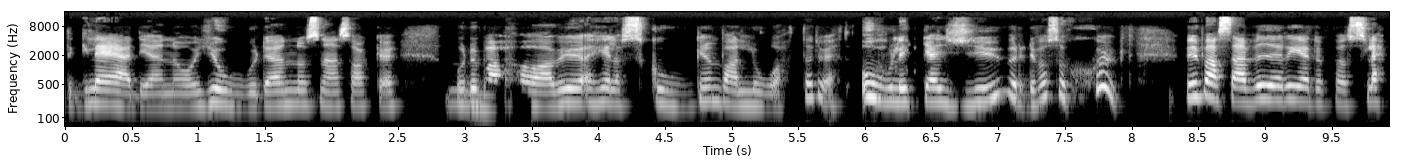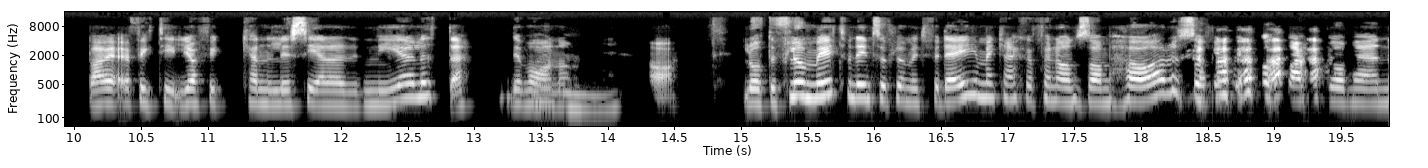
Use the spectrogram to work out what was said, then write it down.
glädjen och jorden och såna här saker. Mm. Och då mm. bara hör vi ju hela skogen bara låter, du vet. Olika djur, det var så sjukt. Vi bara så här, vi är redo för att släppa. Jag fick till, jag fick kanalisera det ner lite. Det var mm. någon, ja. Låter flummigt, men det är inte så flummigt för dig, men kanske för någon som hör så fick vi kontakt med en,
